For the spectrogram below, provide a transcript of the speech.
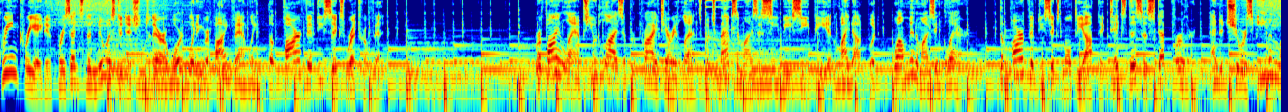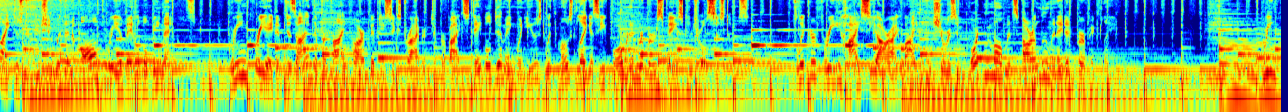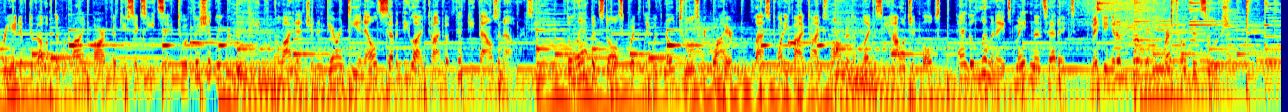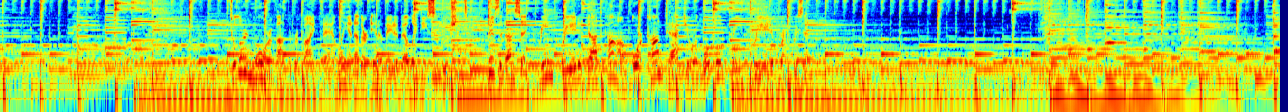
Green Creative presents the newest addition to their award winning Refine family, the PAR 56 Retrofit. Refine lamps utilize a proprietary lens which maximizes CBCP and light output while minimizing glare. The PAR 56 multi-optic takes this a step further and ensures even light distribution within all three available beam angles. Green Creative designed the Refine PAR 56 driver to provide stable dimming when used with most legacy forward and reverse phase control systems. Flicker-free high CRI light ensures important moments are illuminated perfectly. Green Creative developed the Refine PAR 56 heatsink to efficiently remove heat from the light engine and guarantee an L70 lifetime of 50,000 hours. The lamp installs quickly with no tools required, 25 times longer than legacy halogen bulbs, and eliminates maintenance headaches, making it a perfect retrofit solution. To learn more about the Refine family and other innovative LED solutions, visit us at greencreative.com or contact your local Green Creative representative.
